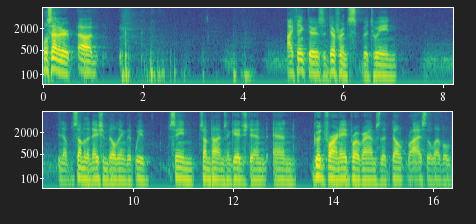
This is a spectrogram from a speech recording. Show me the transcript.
Well, Senator, uh, I think there's a difference between you know some of the nation building that we've seen sometimes engaged in and good foreign aid programs that don't rise to the level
